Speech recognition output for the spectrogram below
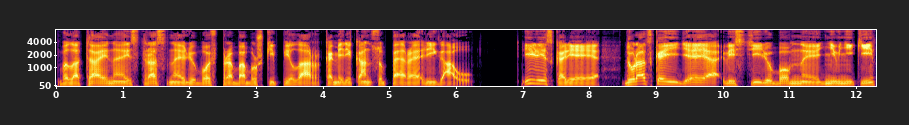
была тайная и страстная любовь прабабушки Пилар к американцу Пере Ригау. Или, скорее, дурацкая идея вести любовные дневники.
